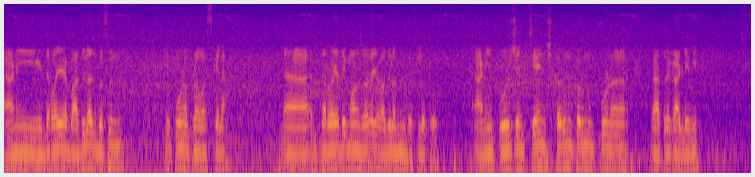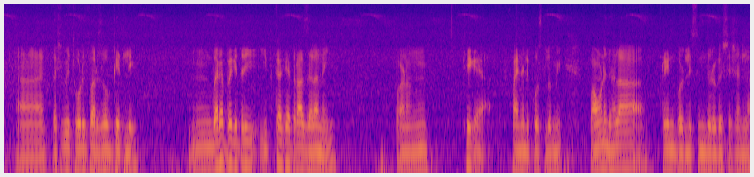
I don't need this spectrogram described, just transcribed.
आणि दरवाजाच्या बाजूलाच बसून मी पूर्ण प्रवास केला. दरवाजात एक माणूस होता त्याच्या बाजूला मी बसलो होतो. आणि पोझिशन चेंज करून करून पूर्ण रात्र काढली मी. तशी कशी मी थोडीफार झोप घेतली. बऱ्यापैकी तरी इतका काही त्रास झाला नाही. पण ठीक आहे. फायनली पोचलो मी. पावणे दहाला ट्रेन पोचली सिंधुदुर्ग स्टेशनला.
